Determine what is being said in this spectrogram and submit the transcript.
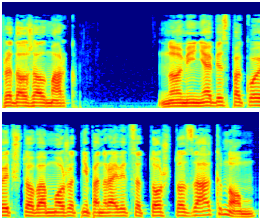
продолжал Марк. Но меня беспокоит, что вам может не понравиться то, что за окном,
